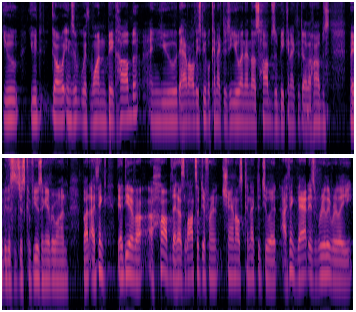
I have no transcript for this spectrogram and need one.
you you'd go into with one big hub and you'd have all these people connected to you and then those hubs would be connected to other hubs maybe this is just confusing everyone but i think the idea of a, a hub that has lots of different channels connected to it i think that is really really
